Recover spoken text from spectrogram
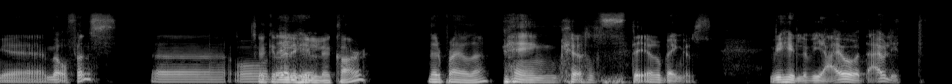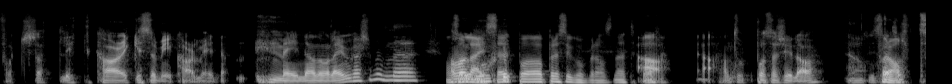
med offense. Skal ikke dere hylle Carr? Dere pleier jo det. Bengals. Det gjør Bengals. Vi hyller Vi er jo Det er jo litt fortsatt litt car, ikke så mye car mania, mania nå lenger, kanskje, men uh, Han var lei seg på pressekonferansen etterpå. ja, ja, han tok på seg skylda òg. Ja, For alt.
